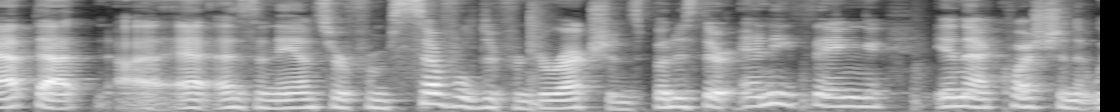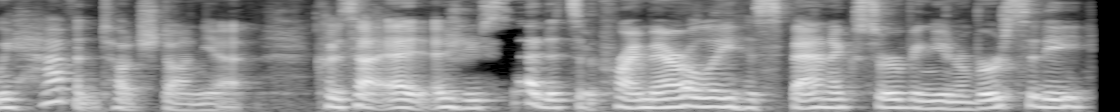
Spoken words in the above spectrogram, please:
at that uh, as an answer from several different directions. But is there anything in that question that we haven't touched on yet? Because as you said, it's a primarily Hispanic serving university,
